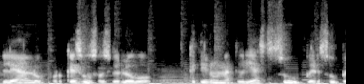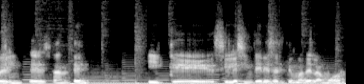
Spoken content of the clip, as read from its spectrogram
léanlo porque es un sociólogo que tiene una teoría súper, súper interesante y que si les interesa el tema del amor,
